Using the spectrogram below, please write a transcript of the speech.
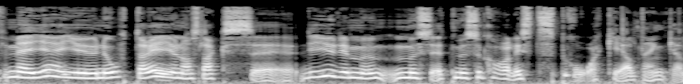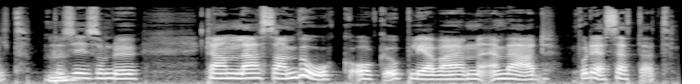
för mig är ju noter är ju någon slags, eh, det är ju det mus, ett musikaliskt språk helt enkelt. Mm. Precis som du kan läsa en bok och uppleva en, en värld på det sättet.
